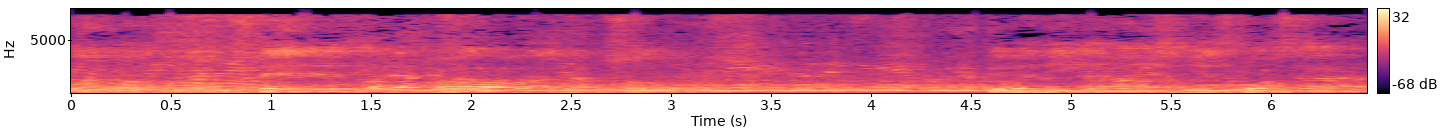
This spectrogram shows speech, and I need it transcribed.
guardado a ustedes, a nosotros. Hermanos, a mi esposa,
